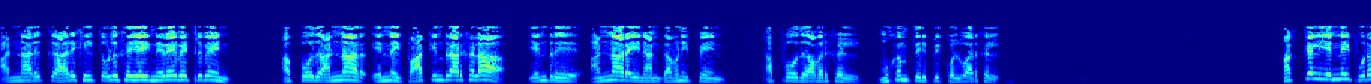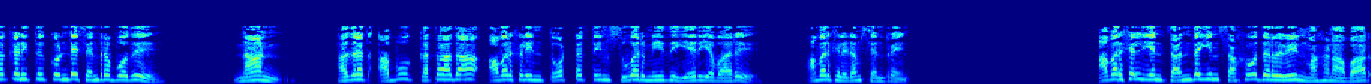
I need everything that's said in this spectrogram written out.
அன்னாருக்கு அருகில் தொழுகையை நிறைவேற்றுவேன். அப்போது அன்னார் என்னை பார்க்கின்றார்களா என்று அன்னாரை நான் கவனிப்பேன். அப்போது அவர்கள் முகம் திருப்பிக் கொள்வார்கள். மக்கள் என்னை புறக்கணித்துக் கொண்டே சென்றபோது நான் ஹசரத் அபு கதாதா அவர்களின் தோட்டத்தின் சுவர் மீது ஏறியவாறு அவர்களிடம் சென்றேன். அவர்கள் என் தந்தையின் சகோதரரின் மகனாவார்.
